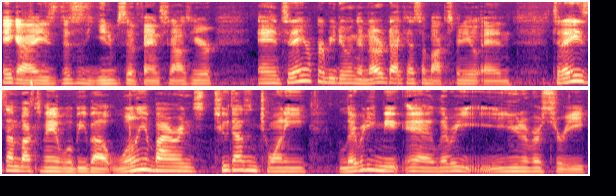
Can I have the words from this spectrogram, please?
Hey guys, this is Unibus Fans House here, and today we're going to be doing another diecast unboxing video, and today's unboxing video will be about William Byron's 2020 Liberty uh, Liberty University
